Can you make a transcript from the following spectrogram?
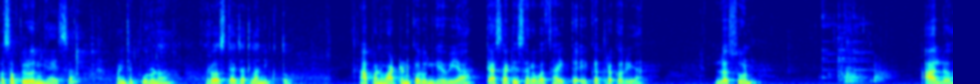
असं पिळून घ्यायचं. म्हणजे पूर्ण रस त्याच्यातला निघतो. आपण वाटण करून घेऊया. त्यासाठी सर्व साहित्य एकत्र करूया. लसूण आलं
